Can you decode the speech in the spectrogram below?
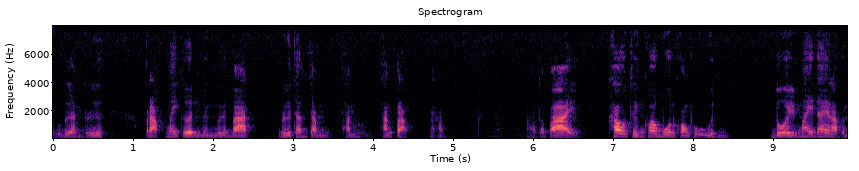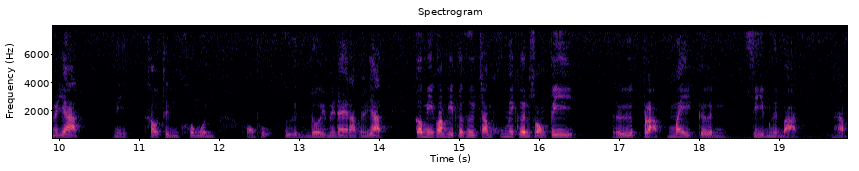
6 เดือน หรือปรับไม่เกิน 10,000 บาท หรือทั้งจำทั้งทั้งปรับนะครับอ่าต่อไป เข้าถึงข้อมูลของผู้อื่น โดยไม่ได้รับอนุญาตนี่เข้าถึงข้อมูลของผู้อื่น โดยไม่ได้รับอนุญาต ก็มีความผิดก็คือจำคุกไม่เกิน 2 ปี หรือปรับไม่เกิน 40,000 บาทนะครับ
